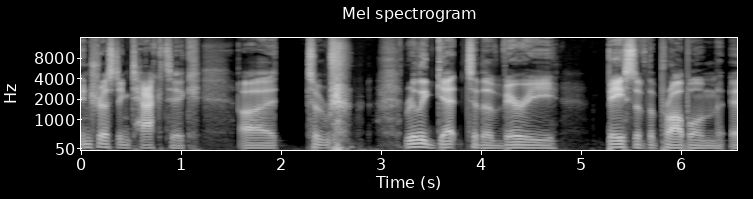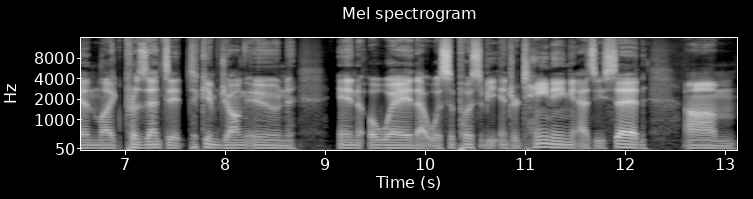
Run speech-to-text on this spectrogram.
interesting tactic uh, to really get to the very base of the problem and like present it to Kim Jong Un in a way that was supposed to be entertaining, as you said. Um,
